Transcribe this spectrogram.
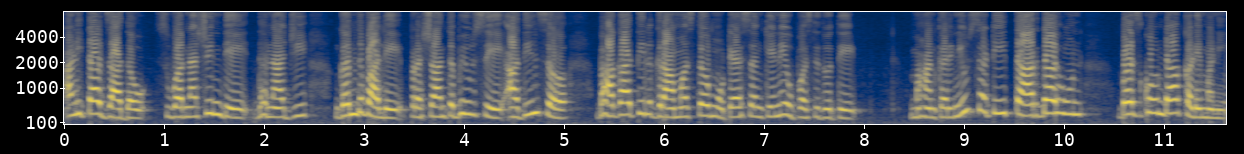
अनिता जाधव सुवर्णा शिंदे धनाजी गंधवाले प्रशांत भिवसे आदींसह भागातील ग्रामस्थ मोठ्या संख्येने उपस्थित होते. महानकारी न्यूजसाठी तारदाळहून ಬಸ್ಗೊಂಡ ಕಡೆಮಣಿ.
